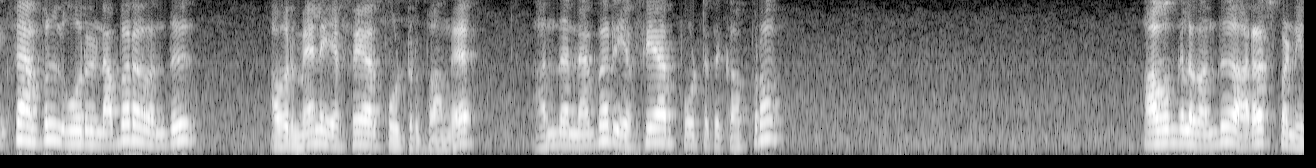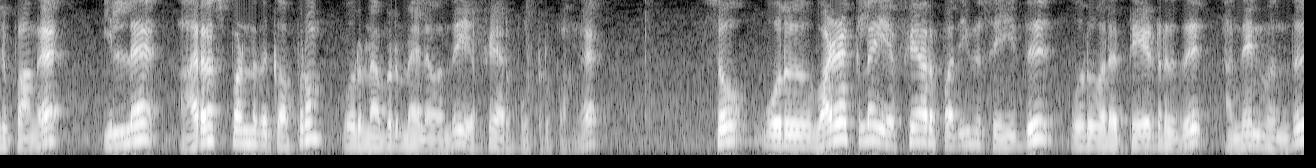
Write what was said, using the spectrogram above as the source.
எக்ஸாம்பிள் ஒரு நபரை வந்து அவர் மேலே எஃப்ஐஆர் போட்டிருப்பாங்க. அந்த நபர் எஃப்ஐஆர் போட்டதுக்கப்புறம் அவங்கள வந்து அரெஸ்ட் பண்ணியிருப்பாங்க இல்லை அரெஸ்ட் பண்ணதுக்கப்புறம் ஒரு நபர் மேலே வந்து எஃப்ஐஆர் போட்டிருப்பாங்க. ஸோ ஒரு வழக்கில் எஃப்ஐஆர் பதிவு செய்து ஒருவரை தேடுறது அண்ட் தென் வந்து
